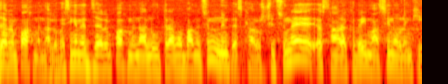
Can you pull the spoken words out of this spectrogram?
ձեռնպահ մնալ մնալով, այսինքն այդ ձեռնպահ մնալու տրամաբանությունը նույնպես քարոշչություն է ըստ հանրակրվեի մասին օրենքի։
